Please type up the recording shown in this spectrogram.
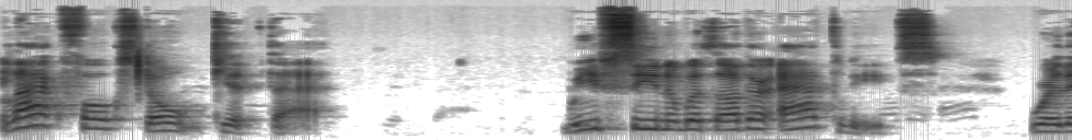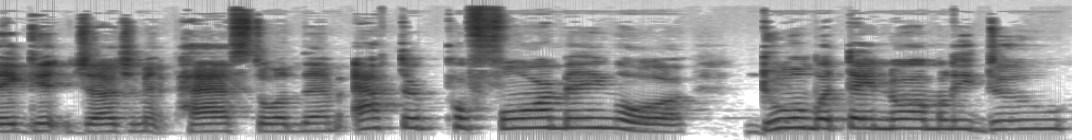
Black folks don't get that. We've seen it with other athletes where they get judgment passed on them after performing or doing what they normally do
